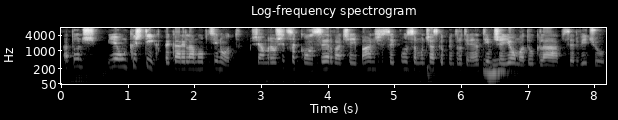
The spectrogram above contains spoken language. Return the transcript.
atunci e un câștig pe care l-am obținut și am reușit să conserv acei bani și să-i pun să muncească pentru tine. În timp mm-hmm. ce eu mă duc la serviciu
